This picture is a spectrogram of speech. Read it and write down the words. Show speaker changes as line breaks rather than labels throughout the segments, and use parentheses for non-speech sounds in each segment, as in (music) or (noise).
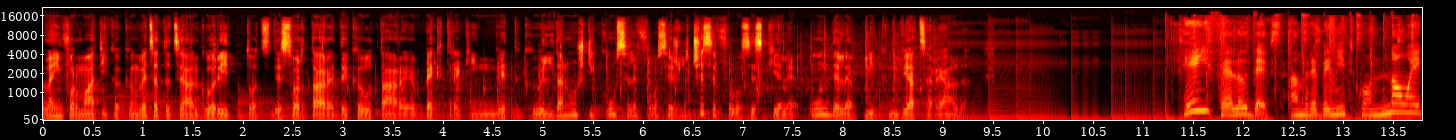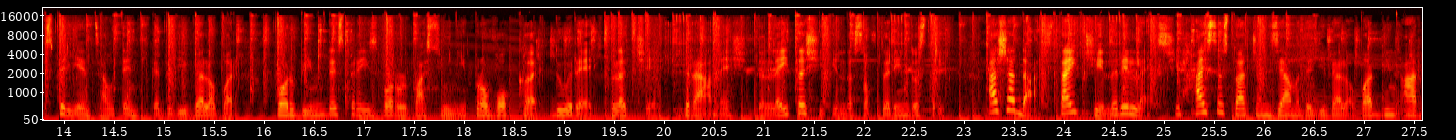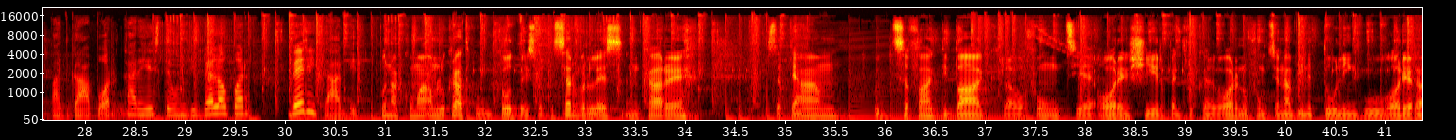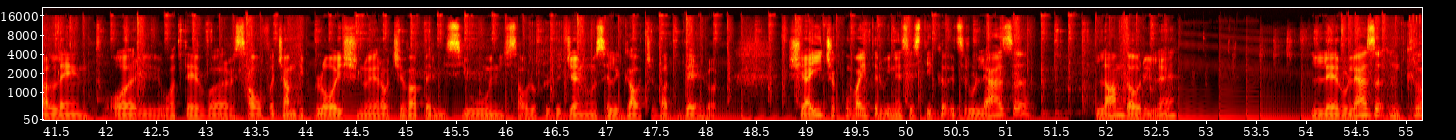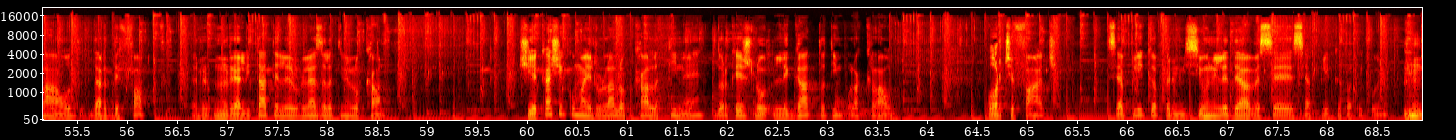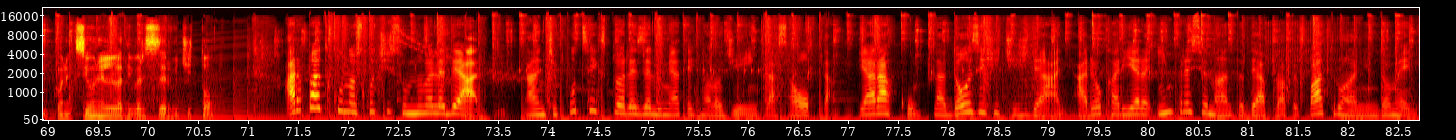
la informatică, că înveți atâția algoritmi, toți de sortare, de căutare, backtracking, etc., dar nu știi cum să le folosești, la ce se folosesc ele, unde le aplic în viața reală.
Hey, fellow devs! Am revenit cu o nouă experiență autentică de developer. Vorbim despre izvorul pasiunii, provocări, dureri, plăceri, drame și the latest shit in the software industry. Așadar, stai chill, relax și hai să stoarcem zeamă de developer din Arpad Gabor, care este un developer veritabil.
Până acum am lucrat cu codebase-uri de serverless în care stăteam să fac debug la o funcție ori în șir pentru că ori nu funcționa bine tooling-ul, ori era lent, ori whatever, sau făceam deploy și nu erau ceva permisiuni sau lucruri de genul, nu se legau ceva de error. Și aici cumva intervine SST că îți rulează lambda-urile le rulează în cloud, dar de fapt, în realitate le rulează la tine local. Și e ca și cum ai rula local la tine, doar că ești legat tot timpul la cloud. Orice faci, se aplică permisiunile de AVS, se aplică toate (clears throat) conexiunile la diverse servicii, tot.
Arpad, cunoscut și sub numele de Arpi, a început să exploreze lumea tehnologiei în clasa 8 iar acum, la 25 de ani, are o carieră impresionantă de aproape 4 ani în domeniu.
